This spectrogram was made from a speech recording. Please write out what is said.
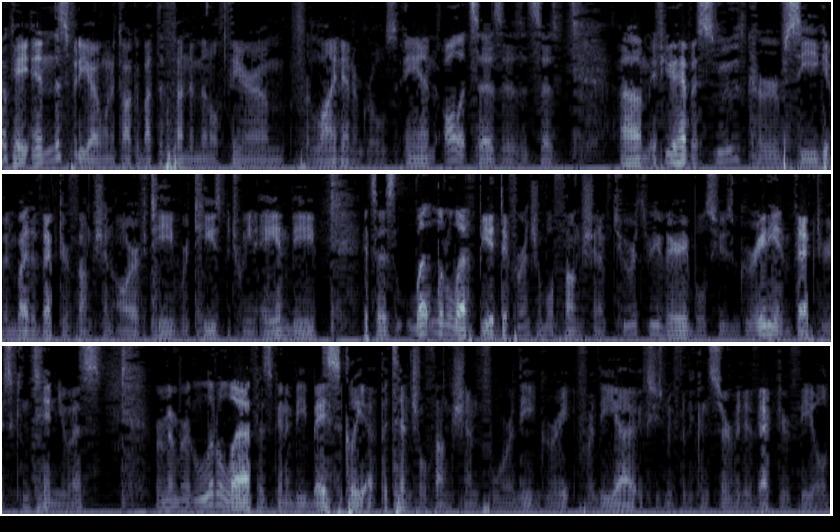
Okay, in this video I want to talk about the fundamental theorem for line integrals. And all it says is, it says, um, if you have a smooth curve C given by the vector function r of t, where t is between a and b, it says let little f be a differentiable function of two or three variables whose gradient vector is continuous. Remember, little f is going to be basically a potential function for the for the uh, excuse me for the conservative vector field.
